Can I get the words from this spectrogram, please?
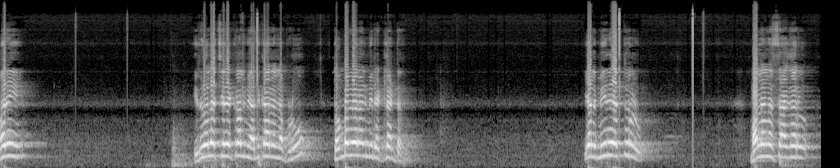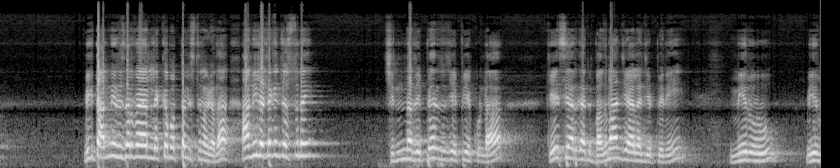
మరి ఇరవై లక్షల ఎకరాలు మీ అధికారులు అన్నప్పుడు తొంభై వేలని మీరు ఎట్లా అంటారు ఇలా మీరే చెప్తున్నారు. మల్లన్న సాగర్ మిగతా అన్ని రిజర్వాయర్ లెక్క మొత్తం ఇస్తున్నారు కదా ఆ నీళ్ళు ఎట్లకించి వస్తున్నాయి? చిన్న రిపేర్ చేపించకుండా కేసీఆర్ గారిని బదనాం చేయాలని చెప్పి మీరు మీరు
